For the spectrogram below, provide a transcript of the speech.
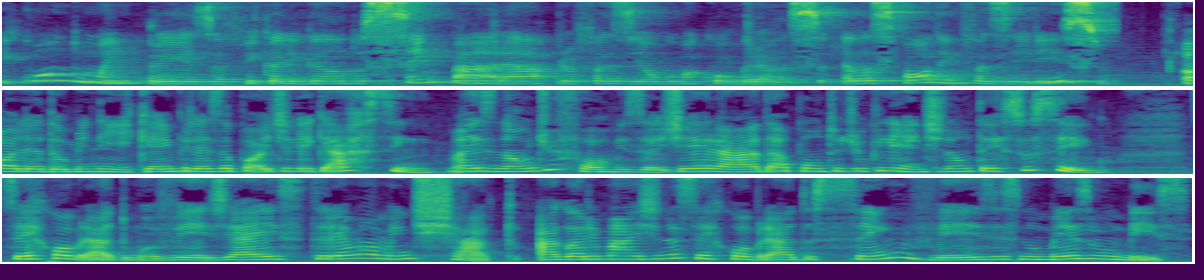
E quando uma empresa fica ligando sem parar para fazer alguma cobrança, elas podem fazer isso? Olha, Dominique, a empresa pode ligar sim, mas não de forma exagerada a ponto de o cliente não ter sossego. Ser cobrado uma vez já é extremamente chato. Agora imagina ser cobrado 100 vezes no mesmo mês.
